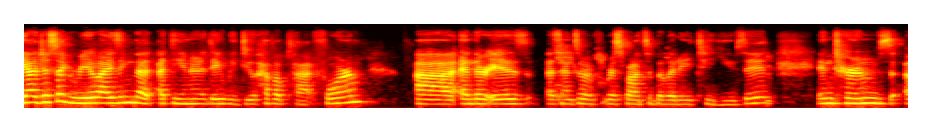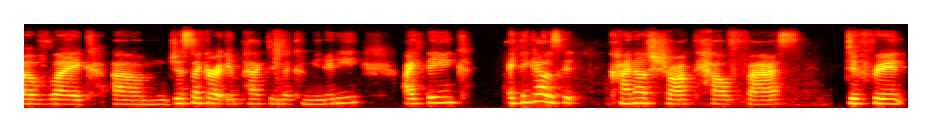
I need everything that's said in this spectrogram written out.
yeah just like realizing that at the end of the day we do have a platform uh, and there is a sense of responsibility to use it in terms of like um, just like our impact in the community i think i think i was kind of shocked how fast different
